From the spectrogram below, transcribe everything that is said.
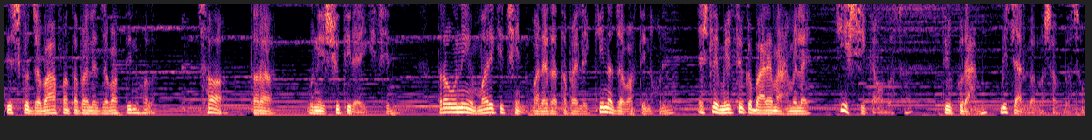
त्यसको जवाफमा तपाईँले जवाफ दिनुहोला। छ तर उनी सुतिरहेकी छिन्। तर उनी मरेकी छिन् भनेर तपाईँले किन जवाफ दिनुहुन्न? यसले मृत्युको बारेमा हामीलाई के सिकाउँदछ? त्यो कुरा हामी विचार गर्न सक्दछौँ।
